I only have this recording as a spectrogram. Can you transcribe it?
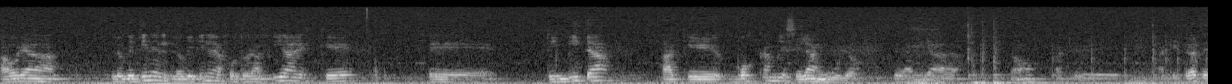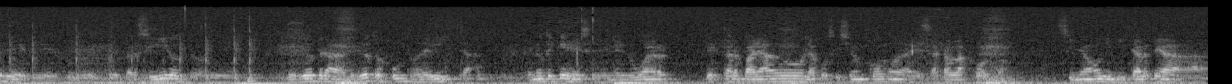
Ahora, lo que, tiene, lo que tiene la fotografía es que eh, te invita a que vos cambies el ángulo de la mirada, ¿no? a, que, a que trates de, de- percibir otro, de- desde, otra, desde otros puntos de vista, que no te quedes en el lugar de estar parado, la posición cómoda de sacar la foto, sino de invitarte a,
